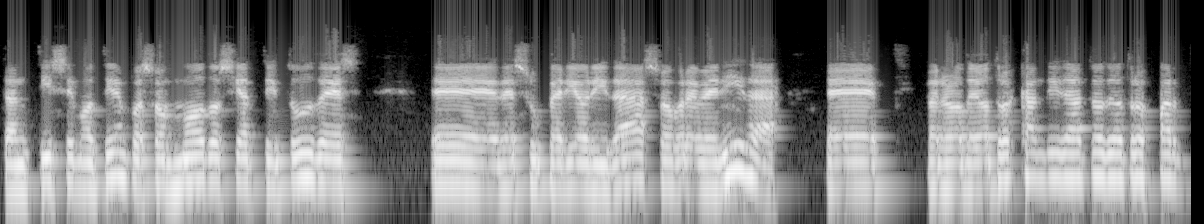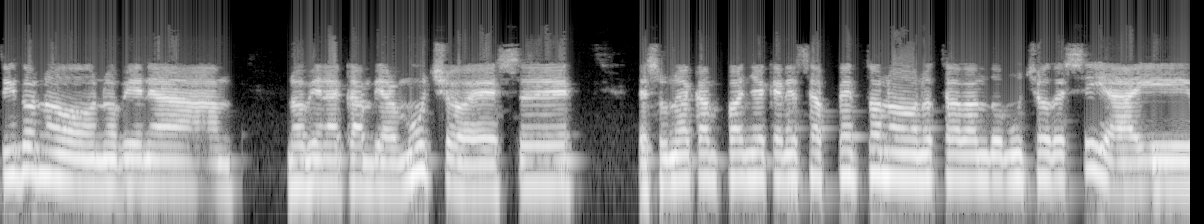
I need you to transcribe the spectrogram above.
tantísimo tiempo esos modos y actitudes eh, de superioridad sobrevenida. Eh, pero de otros candidatos de otros partidos no, no viene a no viene a cambiar mucho. Es, eh, es una campaña que en ese aspecto no, no está dando mucho de sí. Hay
